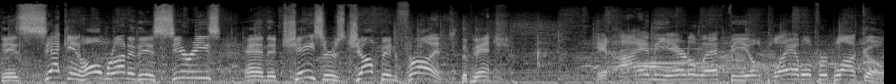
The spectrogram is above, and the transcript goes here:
His second home run of this series, and the Chasers jump in front. The pitch. Hit high in the air to left field, playable for Blanco.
